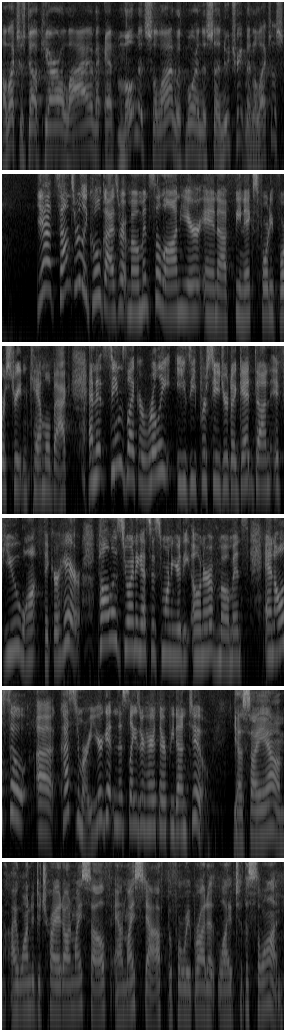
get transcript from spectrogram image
Alexis Del Chiaro live at Moments Salon with more on this uh, new treatment. Alexis? Yeah, it sounds really cool, guys. We're at Moments Salon here in uh, Phoenix, 44th Street in Camelback, and it seems like a really easy procedure to get done if you want thicker hair. Paula's joining us this morning. You're the owner of Moments and also a customer. You're getting this laser hair therapy done too. Yes, I am. I wanted to try it on myself and my staff before we brought it live to the salon.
